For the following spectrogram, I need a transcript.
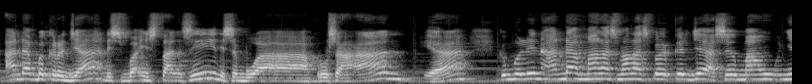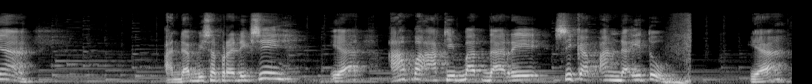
Anda bekerja di sebuah instansi, di sebuah perusahaan, ya, kemudian Anda malas-malas bekerja semaunya, Anda bisa prediksi, ya, apa akibat dari sikap Anda itu, ya,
